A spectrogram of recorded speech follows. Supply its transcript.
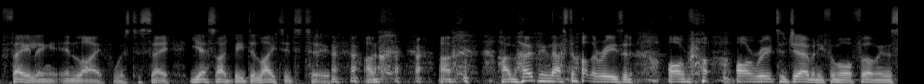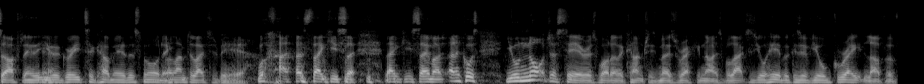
failing in life was to say, Yes, I'd be delighted to. I'm, I'm, I'm, hoping that's not the reason en, en route to Germany for more filming this afternoon that yeah. you agreed to come here this morning. Well, I'm delighted to be here. Well, thank you so, thank you so much. And of course, you're not just here as one of the country's most recognisable actors, you're here because of your great love of,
